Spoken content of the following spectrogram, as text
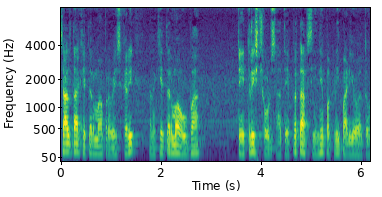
ચાલતા ખેતરમાં પ્રવેશ કરી અને ખેતરમાં ઊભા તેત્રીસ છોડ સાથે પ્રતાપસિંહને પકડી પાડ્યો હતો.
